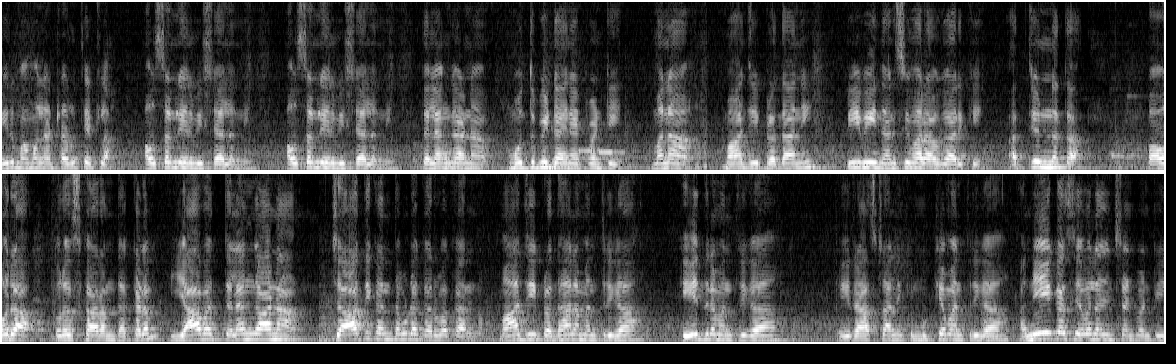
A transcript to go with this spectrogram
మీరు మమ్మల్ని అట్లాడితే ఎట్లా? అవసరం లేని విషయాలన్నీ అవసరం లేని విషయాలన్నీ. తెలంగాణ ముద్దుబిడ్డ అయినటువంటి మన మాజీ ప్రధాని పివి నరసింహారావు గారికి అత్యున్నత పౌర పురస్కారం దక్కడం యావత్ తెలంగాణ జాతికంతా కూడా గర్వకారణం. మాజీ ప్రధానమంత్రిగా కేంద్ర మంత్రిగా ఈ రాష్ట్రానికి ముఖ్యమంత్రిగా అనేక సేవలు అందించినటువంటి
